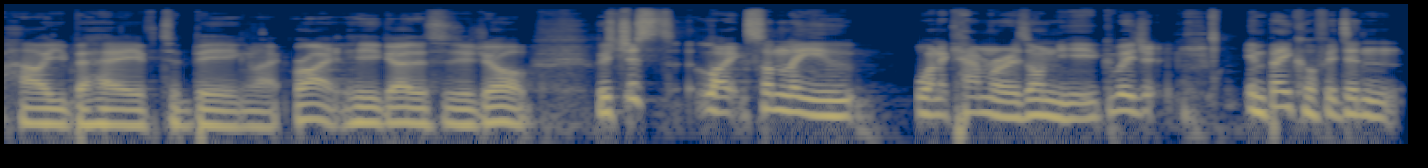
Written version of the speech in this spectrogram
how you behave to being like, right, here you go, this is your job. It's just like suddenly when a camera is on you, in Bake Off it didn't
